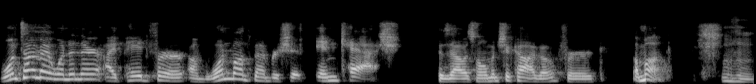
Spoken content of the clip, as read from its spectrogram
One time I went in there, I paid for a one month membership in cash because I was home in Chicago for a month. hmm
